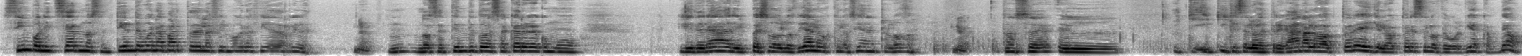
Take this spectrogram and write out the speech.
sin Bonitzer no se entiende buena parte de la filmografía de Rivet. ¿Mm? No se entiende toda esa carga como literaria, el peso de los diálogos que lo hacían entre los dos. Entonces, el, y, y, que se los entregaban a los actores y que los actores se los devolvían cambiados.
